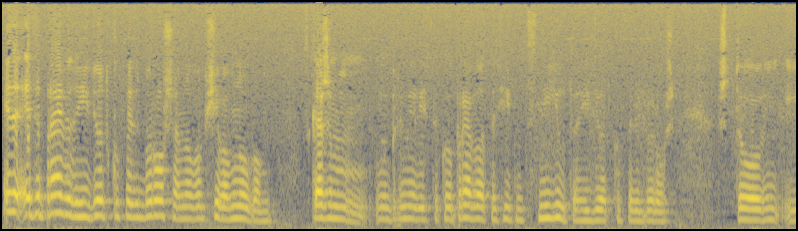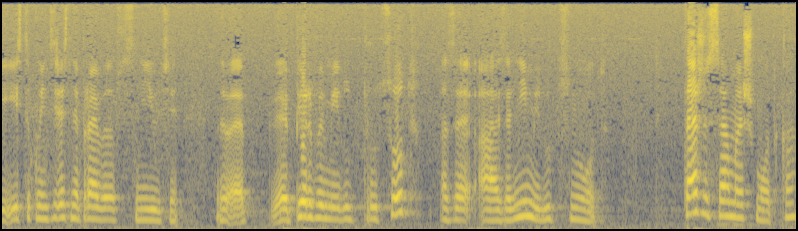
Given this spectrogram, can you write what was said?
это, это правило идет куфельберош, оно вообще во многом. Скажем, например, есть такое правило относительно цниюта идет куфельберош, что есть такое интересное правило в цниюте. Э, первыми идут пруцот, а за, а за ними идут цнуот. Та же самая шмотка,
